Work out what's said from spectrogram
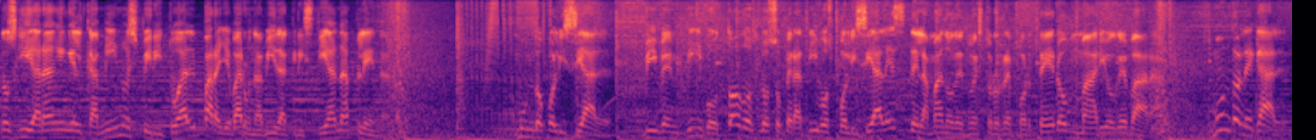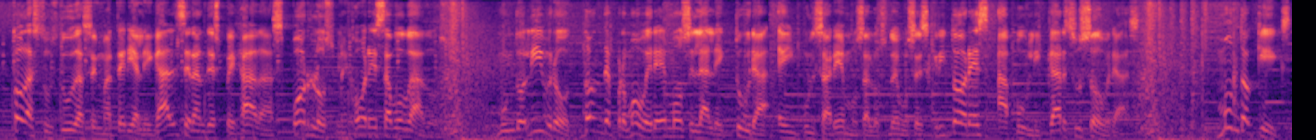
nos guiarán en el camino espiritual para llevar una vida cristiana plena. Mundo Policial. Vive en vivo todos los operativos policiales de la mano de nuestro reportero Mario Guevara. Mundo Legal. Todas tus dudas en materia legal serán despejadas por los mejores abogados. Mundo Libro, donde promoveremos la lectura e impulsaremos a los nuevos escritores a publicar sus obras. Mundo Kicks,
